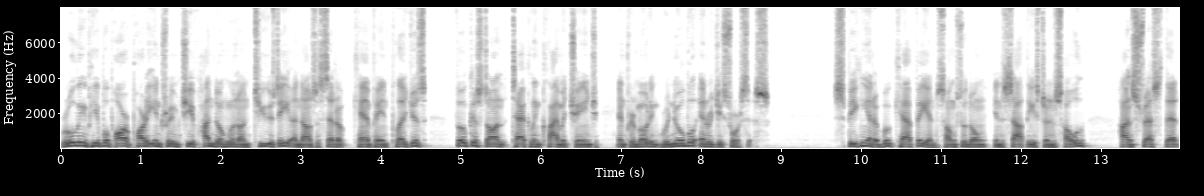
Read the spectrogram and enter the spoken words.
Ruling People Power Party interim chief Han Dong-hoon on Tuesday announced a set of campaign pledges focused on tackling climate change and promoting renewable energy sources. Speaking at a book cafe in Seongsu-dong in southeastern Seoul, Han stressed that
